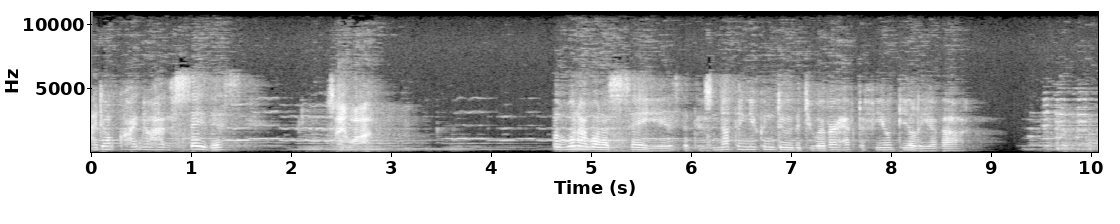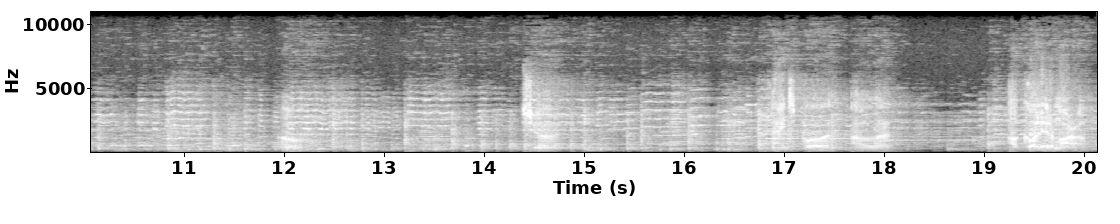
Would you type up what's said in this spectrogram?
I don't quite know how to say this, Say what? But what I want to say is that there's nothing you can do that you ever have to feel guilty about. Oh. Sure. Thanks, Paula. I'll, uh, I'll call you tomorrow.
